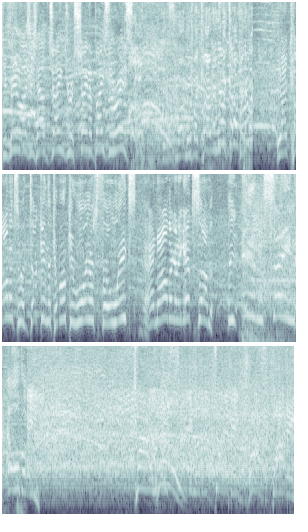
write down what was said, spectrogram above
She realizes how dangerous Shayna Baszler is. That'd be a smart move by Kairi with the cover. The Iconics have been ducking the Kabuki Warriors for weeks, and now they're going to get some. The insane elbow. Kairi Sane with a diving crossbody,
